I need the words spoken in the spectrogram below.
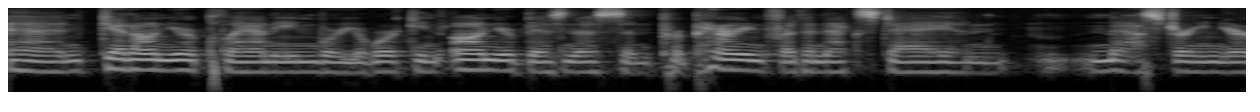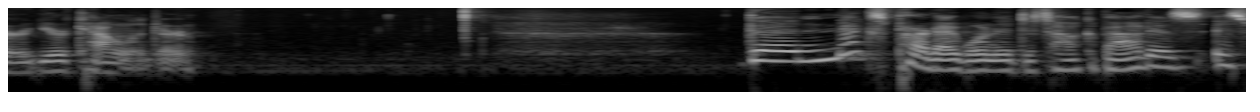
and get on your planning where you're working on your business and preparing for the next day and mastering your, your calendar. The next part I wanted to talk about is, is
